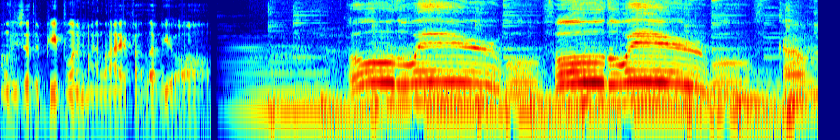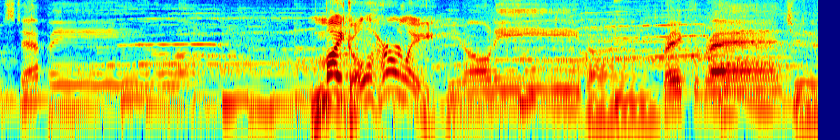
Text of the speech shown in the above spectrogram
all these other people in my life. I love you all. Oh, the werewolf, oh, the werewolf, come stepping along. Michael Hurley. He don't even break the branches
